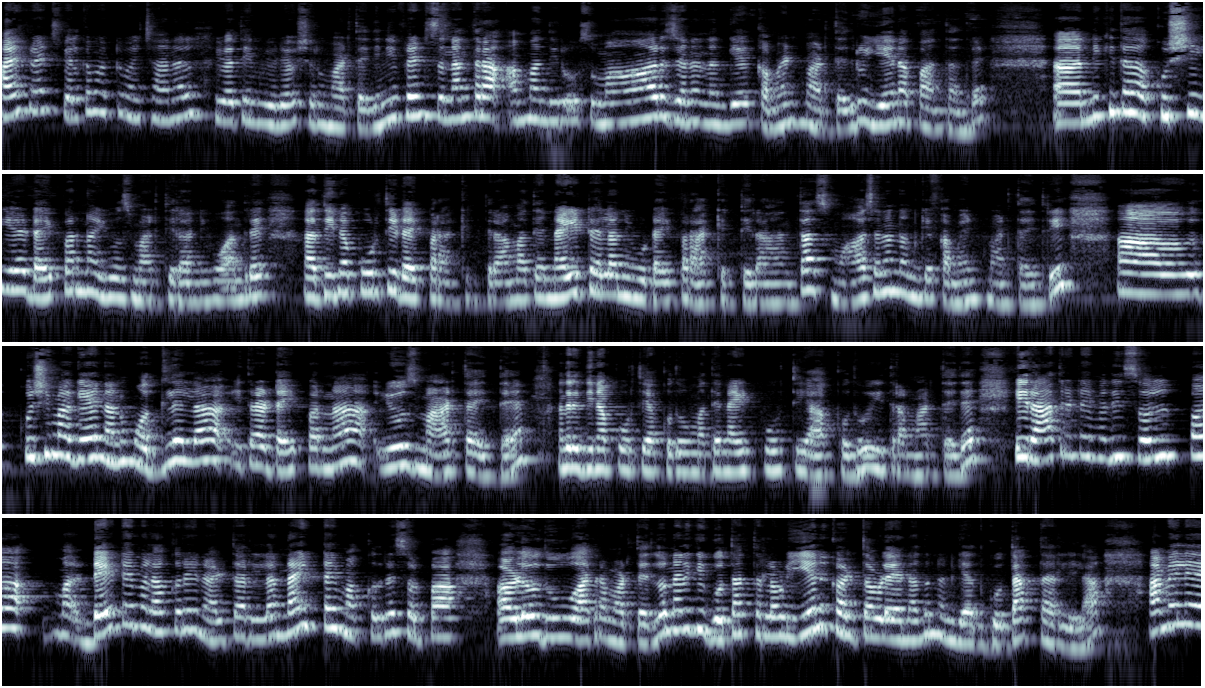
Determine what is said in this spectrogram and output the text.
Hi friends welcome back to my channel ಇವತ್ತಿನ video ಶುರು ಮಾಡ್ತಾ ಇದ್ದೀನಿ. ಫ್ರೆಂಡ್ಸ್ ನಂತರ ಅಮ್ಮಂದಿರು ಸುಮಾರು ಜನ ನನಗೆ ಕಮೆಂಟ್ ಮಾಡ್ತಾ ಇದ್ರು. ಏನಪ್ಪ ಅಂತಂದ್ರೆ ನಿಖಿತಾ ಖುಷಿಗೆ ಡೈಪರ್ನ ಯೂಸ್ ಮಾಡ್ತೀರಾ ನೀವು? ಅಂದ್ರೆ ದಿನ ಪೂರ್ತಿ ಡೈಪರ್ ಹಾಕಿರ್ತೀರಾ? ಮತ್ತೆ ನೈಟ್ ಎಲ್ಲ ನೀವು ಡೈಪರ್ ಹಾಕಿರ್ತೀರಾ ಅಂತ ಸುಮಾರು ಜನ ನನಗೆ ಕಮೆಂಟ್ ಮಾಡ್ತಾ ಇದ್ರಿ. ಆ, ಖುಷಿ ಮಗೆ ನಾನು ಮೊದಲೆಲ್ಲ ಈ ತರ ಡೈಪರ್ನ ಯೂಸ್ ಮಾಡ್ತಾ ಇದ್ದೆ. ಅಂದ್ರೆ ದಿನ ಪೂರ್ತಿ ಹಾಕೋದು ಮತ್ತೆ ನೈಟ್ ಪೂರ್ತಿ ಹಾಕೋದು ಈ ತರ ಮಾಡ್ತಾ ಇದ್ದೆ. ಈ ರಾತ್ರಿ ಟೈಮಲ್ಲಿ ಸ್ವಲ್ಪ ಡೇ ಟೈಮಲ್ಲಿ ಹಾಕಿದ್ರೆ ಏನು ಅಳ್ತಾ ಇರಲಿಲ್ಲ. ನೈಟ್ ಟೈಮ್ ಹಾಕಿದ್ರೆ ಸ್ವಲ್ಪ ಅಳೋದು ಆ ಥರ ಮಾಡ್ತಾ ಇದ್ಲು. ನನಗೆ ಗೊತ್ತಾಗ್ತಿರಲಿಲ್ಲ ಅವಳು ಏನು ಅಳ್ತಾವಳೆ ಅನ್ನೋದು ನನಗೆ ಅದು ಗೊತ್ತಾಗ್ತಾ ಇರಲಿಲ್ಲ. ಆಮೇಲೆ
